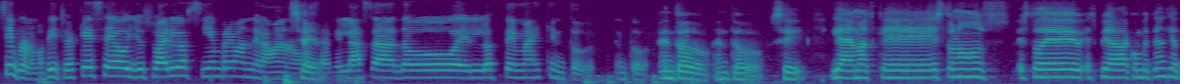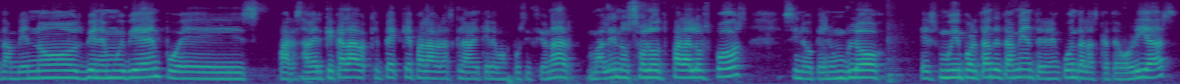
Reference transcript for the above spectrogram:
siempre lo hemos dicho, es que SEO y usuario siempre van de la mano. O sea, el enlazado, en los temas, es que en todo, en todo. En todo, en todo, sí. Y además que esto nos, esto de espiar a la competencia también nos viene muy bien, pues para saber qué, qué, palabras clave queremos posicionar, ¿vale? No solo para los posts, sino que en un blog es muy importante también tener en cuenta las categorías,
